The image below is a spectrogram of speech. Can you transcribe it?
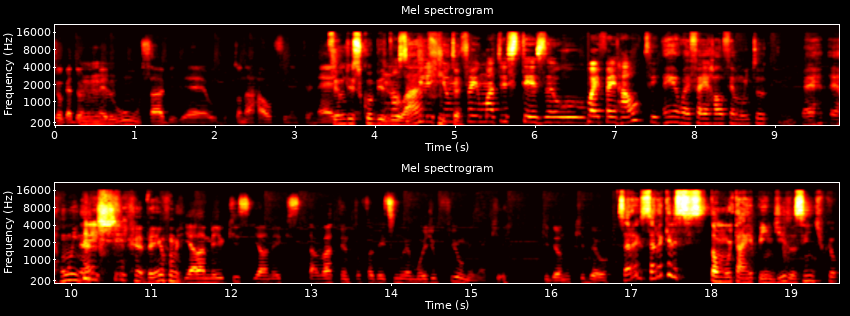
Jogador Uhum. número um, sabe? É o Detona Ralph na internet. filme do Scooby-Doo Nossa, lá. aquele filme foi uma tristeza. O Wi-Fi Ralph. É, o Wi-Fi Ralph é muito. É, é ruim, né? Triste. É bem ruim. E ela meio que e ela meio que estava tentou fazer isso no emoji o filme, né? Que que deu no que deu. Será, será que eles estão muito arrependidos, assim? Tipo, eu,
